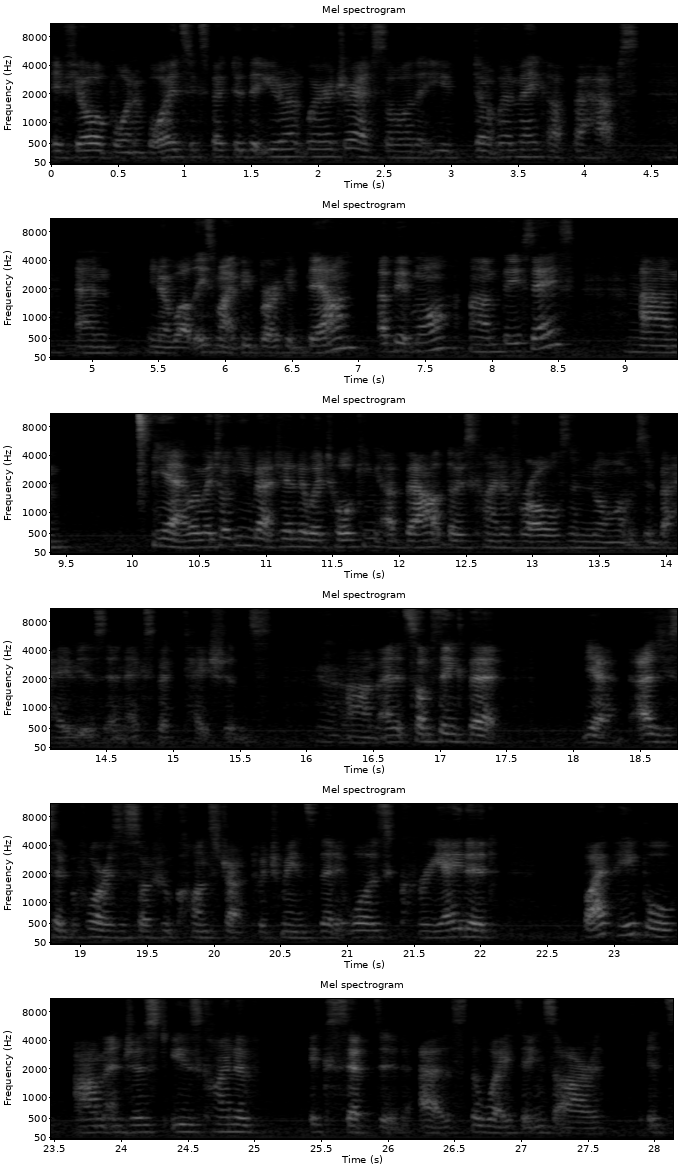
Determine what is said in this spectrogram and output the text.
if you're born a boy, it's expected that you don't wear a dress or that you don't wear makeup, perhaps. And you know, while these might be broken down a bit more um, these days, Mm. um, yeah, when we're talking about gender, we're talking about those kind of roles and norms and behaviors and expectations. Yeah. Um, and it's something that, yeah, as you said before, is a social construct, which means that it was created by people um, and just is kind of accepted as the way things are. It's, it's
